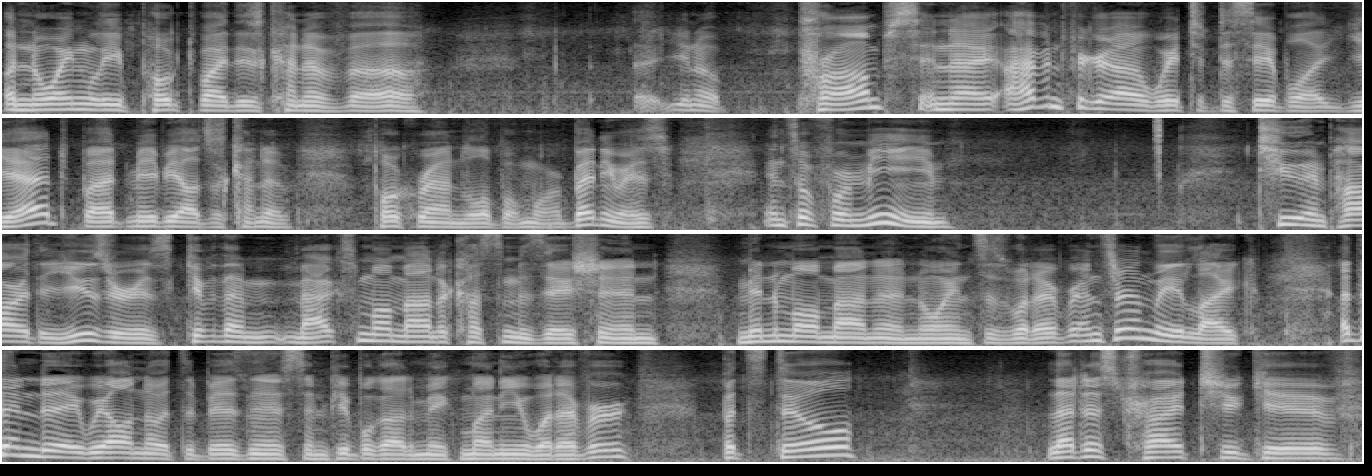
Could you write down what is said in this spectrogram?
annoyingly poked by these kind of, uh, uh, you know, prompts and I, I haven't figured out a way to disable it yet, but maybe I'll just kind of poke around a little bit more. But anyways, and so for me, to empower the user is give them maximum amount of customization, minimal amount of annoyances, whatever. And certainly like at the end of the day, we all know it's a business and people got to make money, whatever. But still, let us try to give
